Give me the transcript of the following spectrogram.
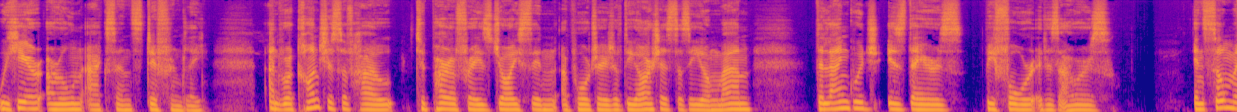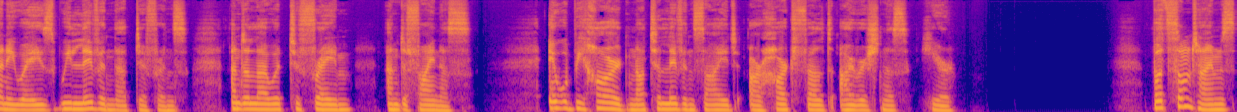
we hear our own accents differently. And we're conscious of how, to paraphrase Joyce in A Portrait of the Artist as a Young Man, the language is theirs before it is ours. In so many ways, we live in that difference and allow it to frame and define us. It would be hard not to live inside our heartfelt Irishness here. But sometimes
